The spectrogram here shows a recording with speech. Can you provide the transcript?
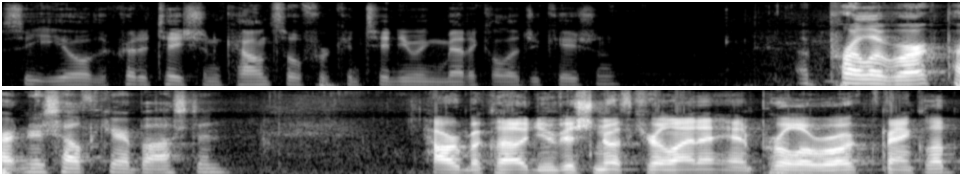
CEO of the Accreditation Council for Continuing Medical Education. Uh, Pearl O'Rourke, Partners Healthcare Boston. Howard McLeod, University of North Carolina, and Pearl O'Rourke Fan Club.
